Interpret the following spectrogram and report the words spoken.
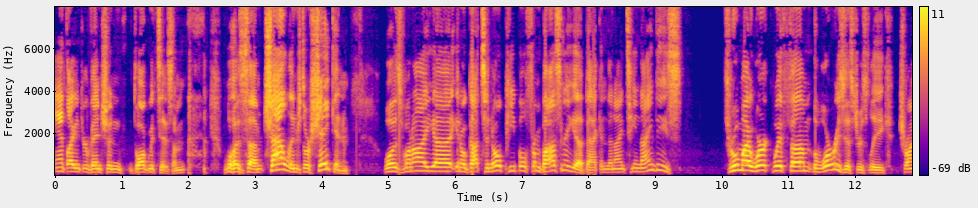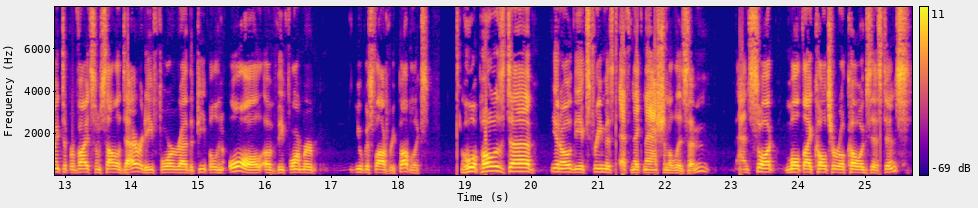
anti-intervention dogmatism was um, challenged or shaken was when I, uh, you know, got to know people from Bosnia back in the 1990s through my work with um, the War Resisters League, trying to provide some solidarity for uh, the people in all of the former Yugoslav republics who opposed, uh, you know, the extremist ethnic nationalism and sought multicultural coexistence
